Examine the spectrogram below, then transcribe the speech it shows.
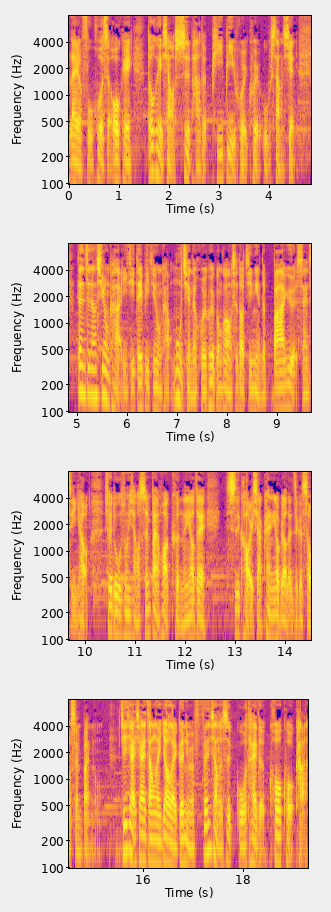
莱尔富或者是 OK，都可以享有四趴的 PB 回馈无上限。但这张信用卡以及 Debit 金融卡目前的回馈公告是到今年的八月三十一号，所以如果说你想要申办的话，可能要在思考一下，看要不要在这个时候申办哦。接下来下一张呢，要来跟你们分享的是国泰的 COCO 卡。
